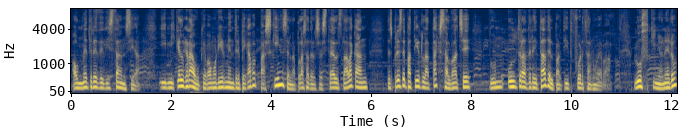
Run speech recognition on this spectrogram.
a un metre de distància, i Miquel Grau, que va morir mentre pegava pasquins en la plaça dels Estels d'Alacant després de patir l'atac salvatge d'un ultradretà del partit Fuerza Nueva. Luz Quiñonero,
